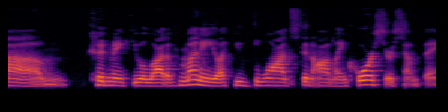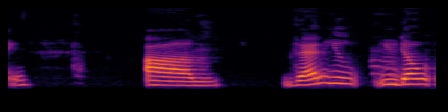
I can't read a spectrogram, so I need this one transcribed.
um, could make you a lot of money, like you've launched an online course or something. Um, then you you don't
